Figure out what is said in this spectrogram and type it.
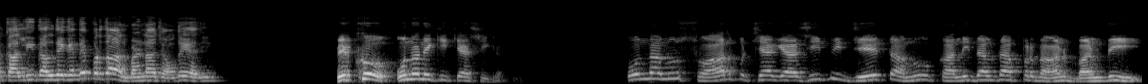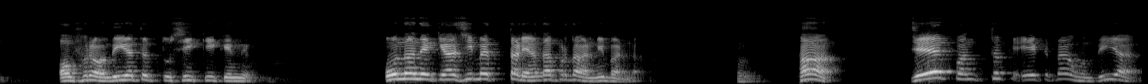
ਅਕਾਲੀ ਦਲ ਦੇ ਕਹਿੰਦੇ ਪ੍ਰਧਾਨ ਬਣਨਾ ਚਾਹੁੰਦੇ ਆ ਜੀ। ਵੇਖੋ ਉਹਨਾਂ ਨੇ ਕੀ ਕਿਹਾ ਸੀਗਾ? ਉਹਨਾਂ ਨੂੰ ਸਵਾਲ ਪੁੱਛਿਆ ਗਿਆ ਸੀ ਵੀ ਜੇ ਤੁਹਾਨੂੰ ਅਕਾਲੀ ਦਲ ਦਾ ਪ੍ਰਧਾਨ ਬਣਨ ਦੀ ਆਫਰ ਆਉਂਦੀ ਹੈ ਤਾਂ ਤੁਸੀਂ ਕੀ ਕਹਿੰਦੇ ਹੋ? ਉਹਨਾਂ ਨੇ ਕਿਹਾ ਸੀ ਮੈਂ ਧੜਿਆਂ ਦਾ ਪ੍ਰਧਾਨ ਨਹੀਂ ਬਣਨਾ। ਹਾਂ ਜੇ ਪੰਥਕ ਏਕਤਾ ਹੁੰਦੀ ਆ,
